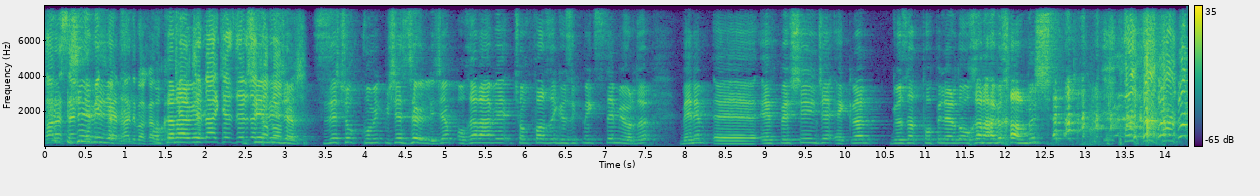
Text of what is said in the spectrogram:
Kara sen Bir şey komik diyeceğim. ben. Hadi bakalım. Okan abi Kültür merkezleri bir de şey kapanmış. diyeceğim. Size çok komik bir şey söyleyeceğim. Okan abi çok fazla gözükmek istemiyordu. Benim e, F5 yiyince ekran göz at popülerde Okan abi kalmış.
